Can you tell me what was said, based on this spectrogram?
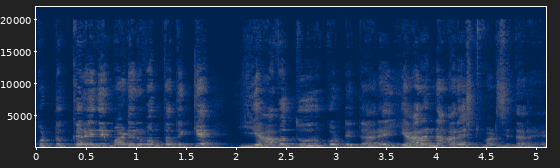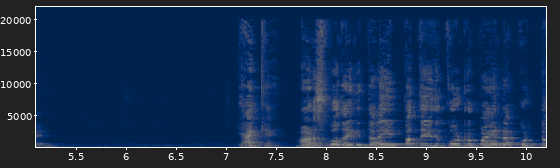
ಕೊಟ್ಟು ಖರೀದಿ ಮಾಡಿರುವಂತದಕ್ಕೆ ಯಾವ ದೂರು ಕೊಟ್ಟಿದ್ದಾರೆ? ಯಾರನ್ನ ಅರೆಸ್ಟ್ ಮಾಡಿಸಿದ್ದಾರೆ? ಯಾಕೆ? ಮಾಡಿಸ್ಬೋದಾಗಿತ್ತಲ್ಲ? ಇಪ್ಪತ್ತೈದು ಕೋಟಿ ರೂಪಾಯಿಯನ್ನ ಕೊಟ್ಟು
